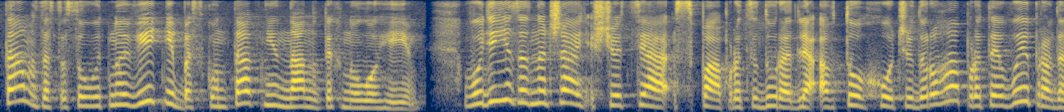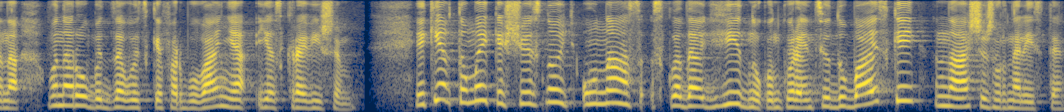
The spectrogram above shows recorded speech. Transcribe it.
Там застосовують новітні безконтактні нанотехнології. Водії зазначають, що ця СПА-процедура для авто хоч і дорога, проте виправдана. Вона робить заводське фарбування яскравішим. Які автомийки, що існують у нас, складають гідну конкуренцію дубайській, наші журналісти.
